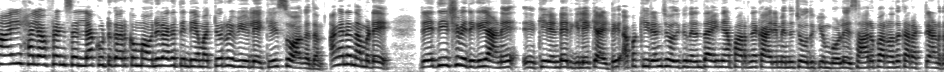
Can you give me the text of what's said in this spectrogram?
ഹായ് ഹലോ ഫ്രണ്ട്സ്. എല്ലാ കൂട്ടുകാർക്കും മൗനരാഗത്തിന്റെ മറ്റൊരു റിവ്യൂയിലേക്ക് സ്വാഗതം. അങ്ങനെ നമ്മുടെ രതീഷ് വരികയാണ് കിരണിന്റെ അരികിലേക്കായിട്ട്. അപ്പോൾ കിരൺ ചോദിക്കുന്നത് എന്തായി ഞാൻ പറഞ്ഞ കാര്യം എന്ന് ചോദിക്കുമ്പോൾ സാറ് പറഞ്ഞത് കറക്റ്റാണ്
